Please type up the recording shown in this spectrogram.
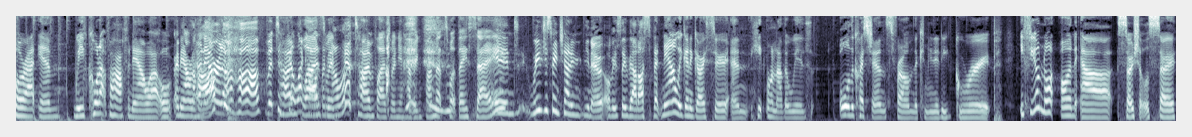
All right, Em, we've caught up for half an hour or an hour and a An half. An hour and a half, but time like flies when hour. time flies when you're having fun. That's what they say. And we've just been chatting, you know, obviously about us, but now we're going to go through and hit one another with all the questions from the community group. If you're not on our socials, so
